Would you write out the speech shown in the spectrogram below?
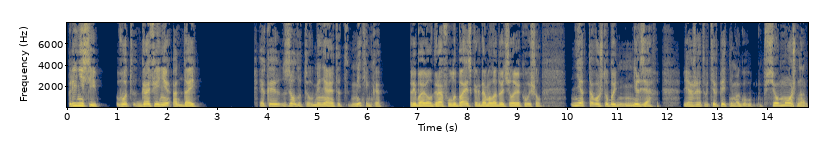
Принеси. Вот графине отдай. — Экое золото у меня этот Митенька, — прибавил граф, улыбаясь, когда молодой человек вышел. — Нет того, чтобы нельзя. Я же этого терпеть не могу. Все можно.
